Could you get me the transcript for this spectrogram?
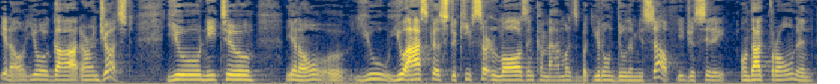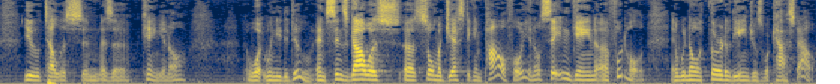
you know, you, God, are unjust. You need to, you know, you you ask us to keep certain laws and commandments, but you don't do them yourself. You just sit on that throne and you tell us, and as a king, you know, what we need to do. And since God was uh, so majestic and powerful, you know, Satan gained a foothold. And we know a third of the angels were cast out.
